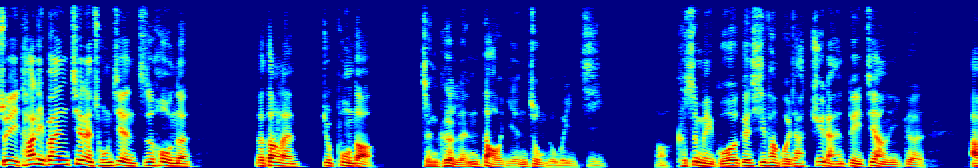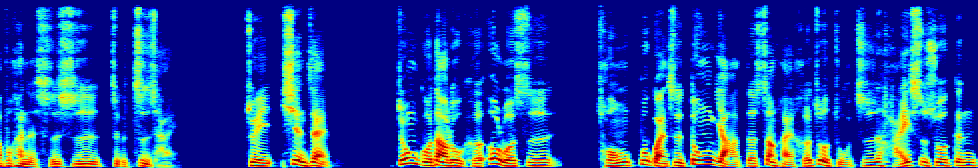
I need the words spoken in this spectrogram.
所以塔利班现在重建之后呢，那当然就碰到。整个人道严重的危机啊！可是美国跟西方国家居然对这样一个阿富汗的实施这个制裁，所以现在中国大陆和俄罗斯从不管是东亚的上海合作组织，还是说跟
